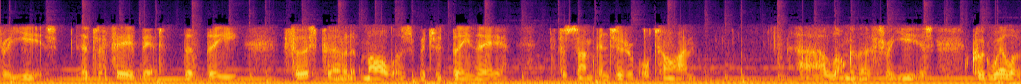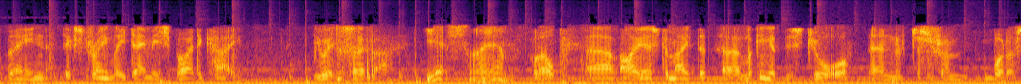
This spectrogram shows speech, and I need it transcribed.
three years, it's a fair bet that the first permanent molars, which had been there for some considerable time, uh, longer than three years, could well have been extremely damaged by decay. You with me so far? Yes, I am. Well, uh, I estimate that uh, looking at this jaw, and just from what I've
